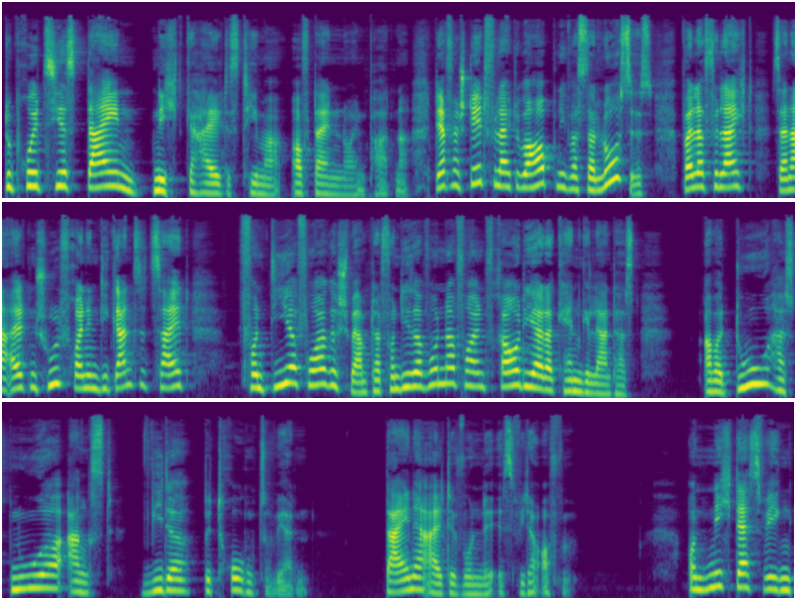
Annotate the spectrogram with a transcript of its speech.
Du projizierst dein nicht geheiltes Thema auf deinen neuen Partner. Der versteht vielleicht überhaupt nicht, was da los ist, weil er vielleicht seiner alten Schulfreundin die ganze Zeit von dir vorgeschwärmt hat, von dieser wundervollen Frau, die er da kennengelernt hast. Aber du hast nur Angst, wieder betrogen zu werden. Deine alte Wunde ist wieder offen. Und nicht deswegen,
